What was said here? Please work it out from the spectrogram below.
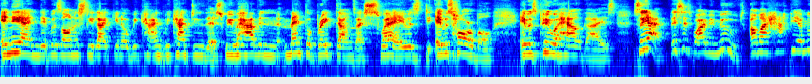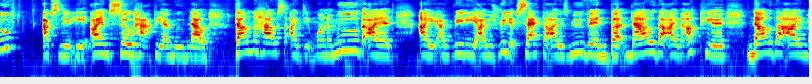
In the end, it was honestly like, you know, we can't we can't do this. We were having mental breakdowns, I swear. It was it was horrible. It was pure hell, guys. So yeah, this is why we moved. Am I happy I moved? Absolutely. I am so happy i moved. Now down the house i didn't want to move. I had I, I really i was really upset that i was moving but now that i'm up here now that i'm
